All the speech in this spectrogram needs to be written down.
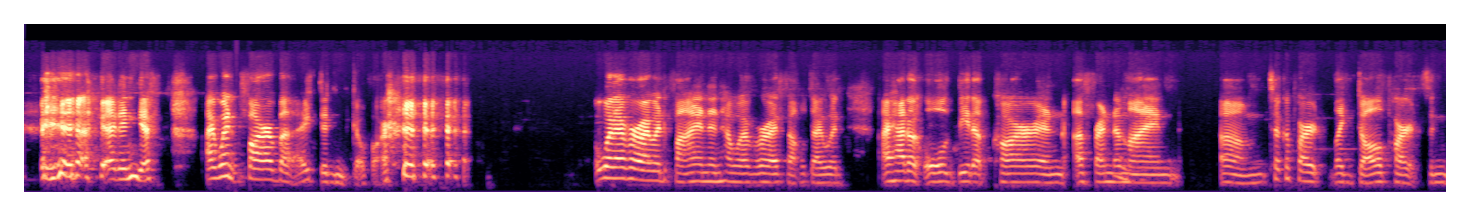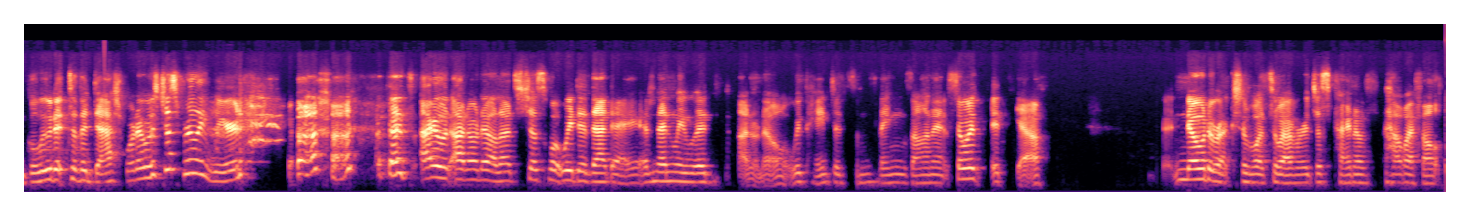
I didn't get, I went far, but I didn't go far. whatever I would find and however I felt I would I had an old beat up car and a friend of hmm. mine um, took apart like doll parts and glued it to the dashboard. It was just really weird. that's I would I don't know. That's just what we did that day. And then we would I don't know. We painted some things on it. So it it yeah. No direction whatsoever. Just kind of how I felt.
